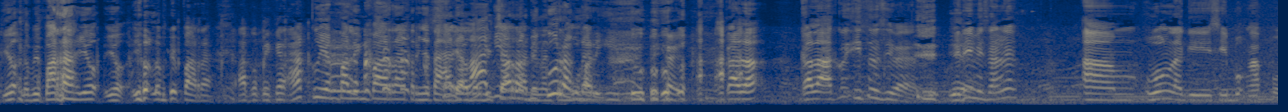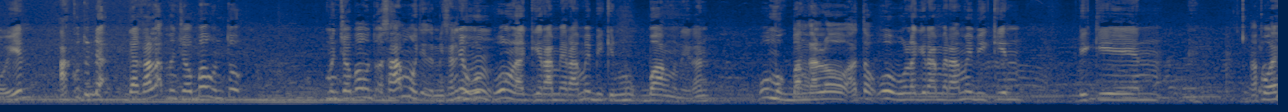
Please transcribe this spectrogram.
Yuk, lebih parah, yuk, yuk, yuk lebih parah. Aku pikir aku yang paling parah, ternyata Saya ada lagi yang lebih kurang tumbuhan. dari itu. Kalau kalau aku itu sih, Pak. Iya. Jadi misalnya um, uang lagi sibuk ngapoin, aku tuh dak dak galak mencoba untuk mencoba untuk sama gitu. Misalnya Hmm. uang, uang lagi rame-rame bikin mukbang nih kan. Oh, mukbang kalau atau oh, uang lagi rame-rame bikin bikin apa ya?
